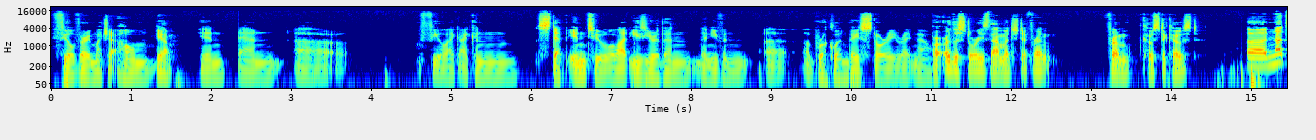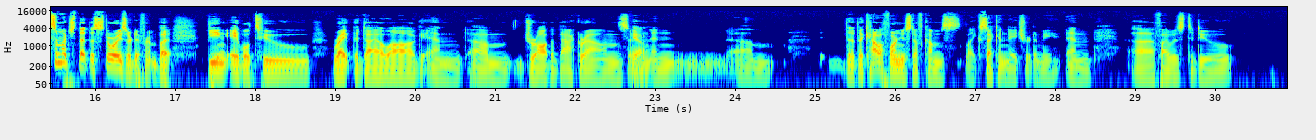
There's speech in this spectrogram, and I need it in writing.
feel very much at home Yeah, in and uh, feel like I can step into a lot easier than than even uh, a Brooklyn based story right now. are, are the stories that much different from coast to coast? Uh, not so much that the stories are different, but being able to write the dialogue and um, draw the backgrounds and, Yeah. and um, the the California stuff comes like second nature to me. And uh, if I was to do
